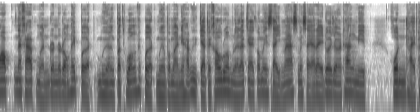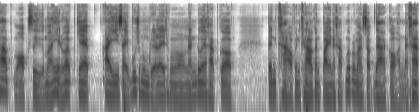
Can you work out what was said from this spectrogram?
ม็อบนะครับ เหมือนรณรงค์ให้เปิดเมืองประท้วงให้เปิดเมืองประมาณนี้ครับ คือแกไปเข้าร่วมเลยแล้วแกก็ไม่ใส่มาสไม่ใส่อะไรด้วยจนกระทั่งมีคนถ่ายภาพออกสื่อมาให้เห็นว่าแกไอใส่ผู้ชุมนุมหรืออะไรทำนองนั้นด้วยครับ ก็ เป็นข่าวเป็นคราวกันไปนะครับ เมื่อประมาณสัปดาห์ก่อนนะครับ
